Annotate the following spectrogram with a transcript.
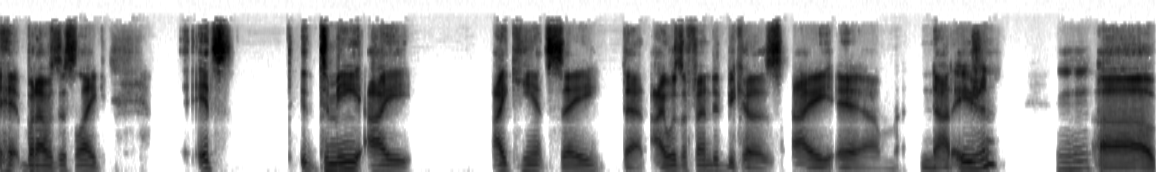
it, but I was just like, it's to me. I I can't say that I was offended because I am not Asian. Mm-hmm. Uh,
